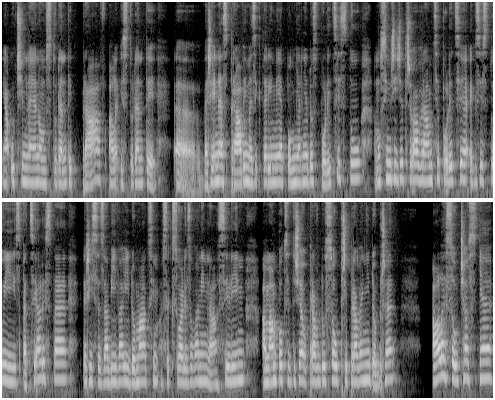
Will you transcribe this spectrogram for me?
já učím nejenom studenty práv, ale i studenty veřejné zprávy, mezi kterými je poměrně dost policistů. A musím říct, že třeba v rámci policie existují specialisté, kteří se zabývají domácím a sexualizovaným násilím a mám pocit, že opravdu jsou připraveni dobře, ale současně,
